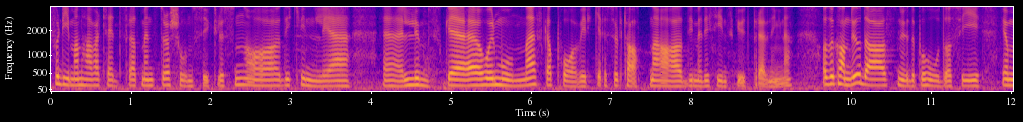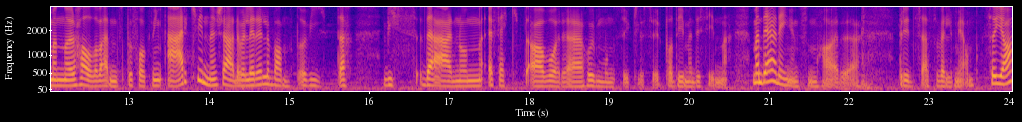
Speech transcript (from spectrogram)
Fordi man har vært redd for at menstruasjonssyklusen og de kvinnelige eh, lumske hormonene skal påvirke resultatene av de medisinske utprøvningene. Og så kan du jo da snu det på hodet og si jo, men når halve verdens befolkning er kvinner, så er det vel relevant å vite hvis det er noen effekt av våre hormonsykluser på de medisinene. Men det er det ingen som har eh, brydd seg så veldig mye om. Så ja,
